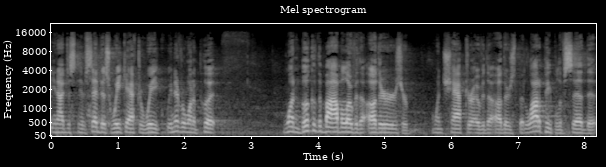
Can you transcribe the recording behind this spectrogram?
you know, I just have said this week after week. We never want to put one book of the Bible over the others or one chapter over the others. But a lot of people have said that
